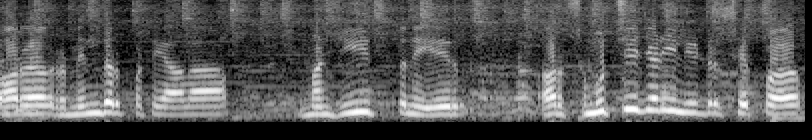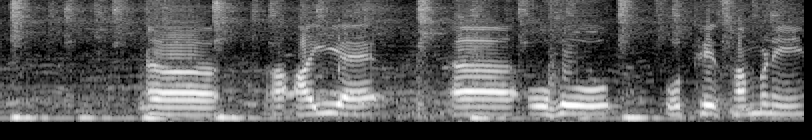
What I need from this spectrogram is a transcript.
ਔਰ ਰਮਿੰਦਰ ਪਟਿਆਲਾ, ਮਨਜੀਤ ਧਨੇਰ ਔਰ ਸਮੁੱਚੀ ਜਿਹੜੀ ਲੀਡਰਸ਼ਿਪ ਆਈ ਹੈ ਉਹ ਉੱਥੇ ਸਾਹਮਣੇ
